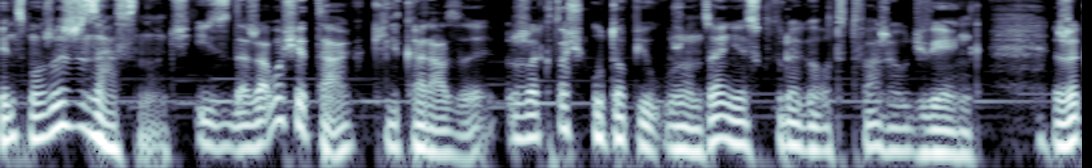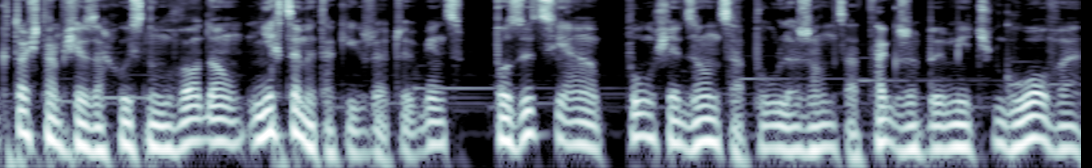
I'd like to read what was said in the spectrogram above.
więc możesz zasnąć. I zdarzało się tak kilka razy, że ktoś utopił urządzenie, z którego odtwarzał dźwięk, że ktoś tam się zachłysnął wodą. Nie chcemy takich rzeczy, więc pozycja półsiedząca, półleżąca, tak żeby mieć głowę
